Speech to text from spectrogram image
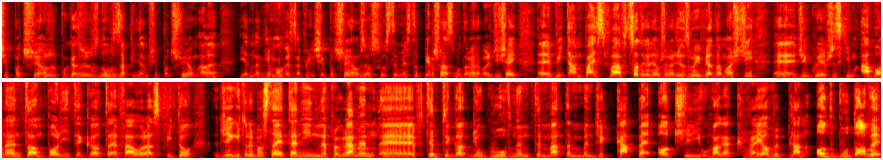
Się pod szyją, żeby pokazać, że znów zapinam się pod szyją, ale jednak nie mogę zapiąć się pod szyją, w związku z tym jest to pierwsza smutna wiadomość dzisiaj. E, witam Państwa w cotygodniowym przeglądzie złych wiadomości. E, dziękuję wszystkim abonentom Polityko TV oraz PIT-u, dzięki którym powstaje ten i inne programy. E, w tym tygodniu głównym tematem będzie KPO, czyli uwaga, Krajowy Plan Odbudowy.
